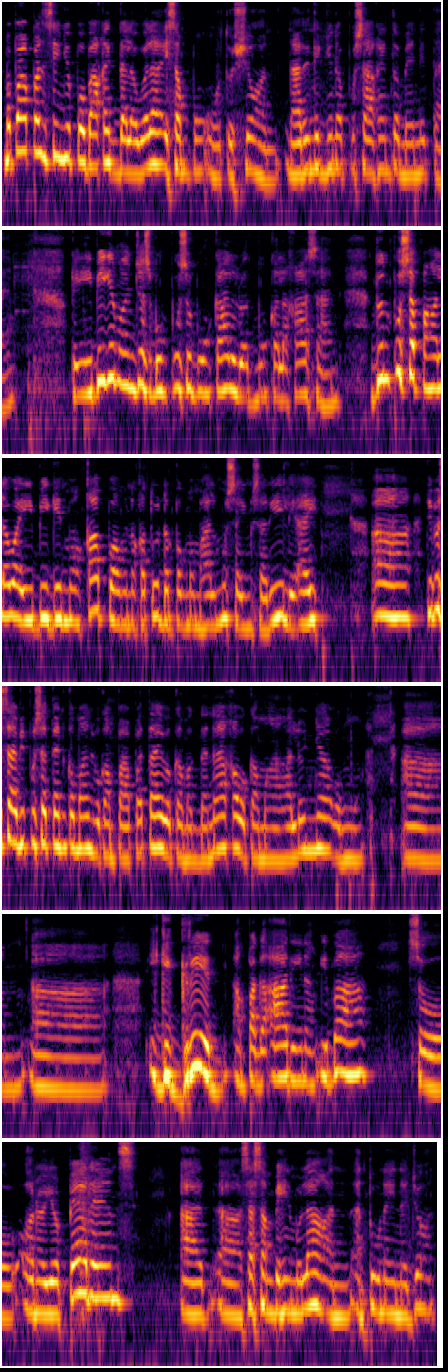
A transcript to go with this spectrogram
Mapapansin niyo po bakit dalawa lang, isang pong utos yun. Narinig niyo na po sa akin to many times. Okay, ibigin mo ang Diyos buong puso, buong kaluluwa at buong kalakasan. Doon po sa pangalawa, ibigin mo ang kapwa mo na katulad ng pagmamahal mo sa iyong sarili ay uh, di ba sabi po sa Ten Commandments, huwag kang papatay, huwag kang magnanakaw, huwag kang mangangalunya, huwag mong um, uh, igigrid ang pag-aari ng iba. So, honor your parents, at uh, sasambihin mo lang ang, ang tunay na Diyos.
